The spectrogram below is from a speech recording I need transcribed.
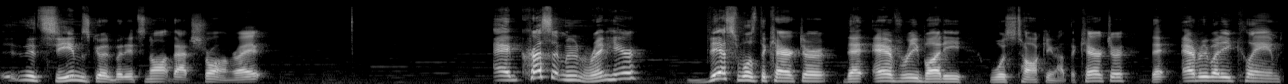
it seems good, but it's not that strong, right? And Crescent Moon Rin here, this was the character that everybody was talking about. The character that everybody claimed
